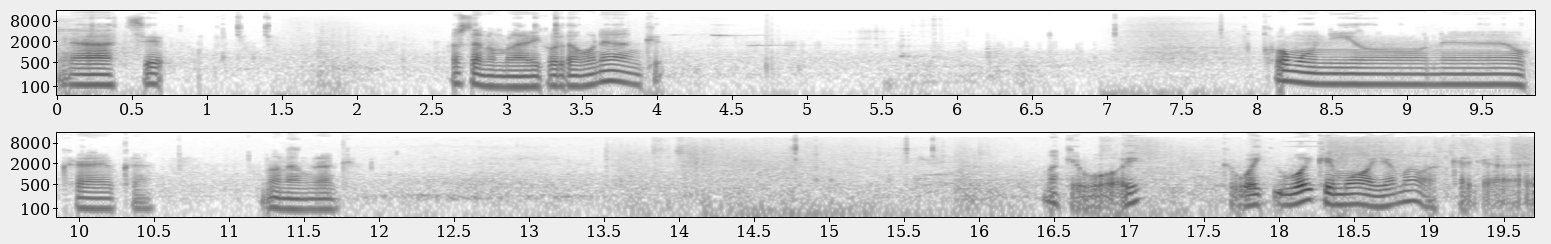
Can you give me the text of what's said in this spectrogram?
Grazie. Questa non me la ricordavo neanche. Comunione. Ok, ok. Non è un granché. Ma che vuoi? Che vuoi, vuoi che muoia? Ma va a cagare.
